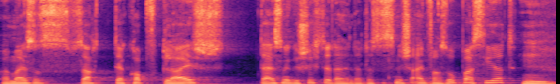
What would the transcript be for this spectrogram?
weil meistens sagt der Kopf gleich, da ist eine Geschichte dahinter. Das ist nicht einfach so passiert. Mhm.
